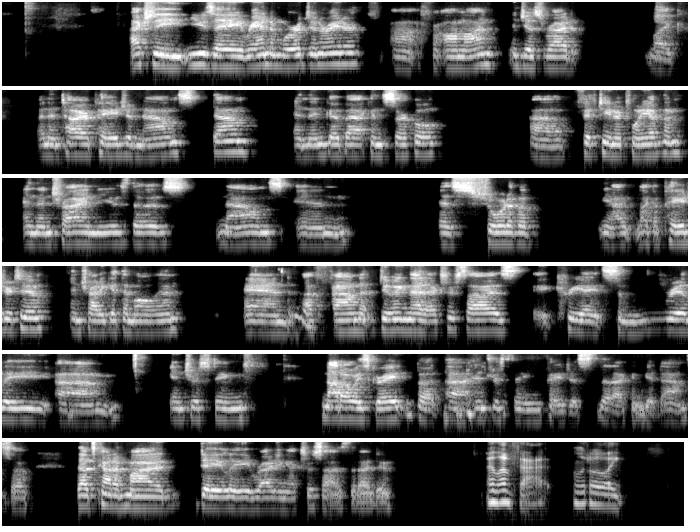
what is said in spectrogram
actually use a random word generator uh, for online and just write like an entire page of nouns down and then go back and circle uh, 15 or 20 of them and then try and use those nouns in as short of a you know like a page or two and try to get them all in. And i've found that doing that exercise it creates some really um, interesting not always great but uh, interesting pages that i can get down. So that's kind of my daily writing exercise that i do i love that a little like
